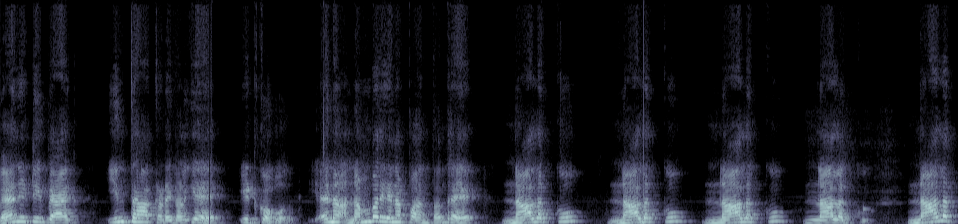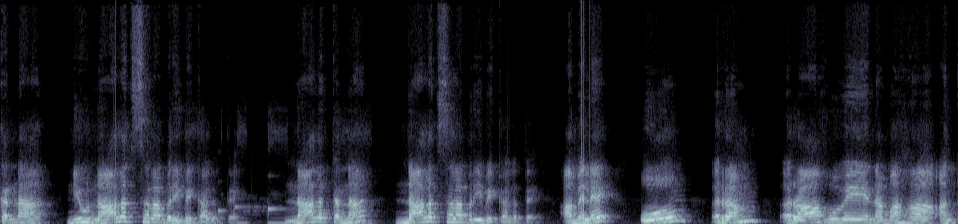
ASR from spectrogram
ವ್ಯಾನಿಟಿ ಬ್ಯಾಗ್ ಇಂತಹ ಕಡೆಗಳಿಗೆ ಇಟ್ಕೋಬಹುದು ಏನ ನಂಬರ್ ಏನಪ್ಪಾ ಅಂತಂದ್ರೆ ನಾಲ್ಕು ನಾಲ್ಕು ನಾಲ್ಕು ನಾಲ್ಕು. ನಾಲ್ಕನ್ನ ನೀವು ನಾಲ್ಕು ಸಲ ಬರಿಬೇಕಾಗುತ್ತೆ. ನಾಲ್ಕನ್ನ ನಾಲ್ಕು ಸಲ ಬರೀಬೇಕಾಗತ್ತೆ. ಆಮೇಲೆ ಓಂ ರಂ ರಾಹುವೇ ನಮಃ ಅಂತ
